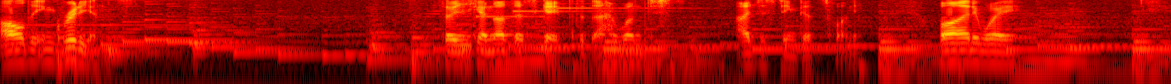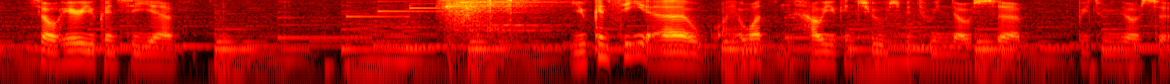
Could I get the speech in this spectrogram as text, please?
all the ingredients. So you cannot escape that. I want just, I just think that's funny. Well, anyway. So here you can see, uh, you can see uh, what how you can choose between those uh, between those uh,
